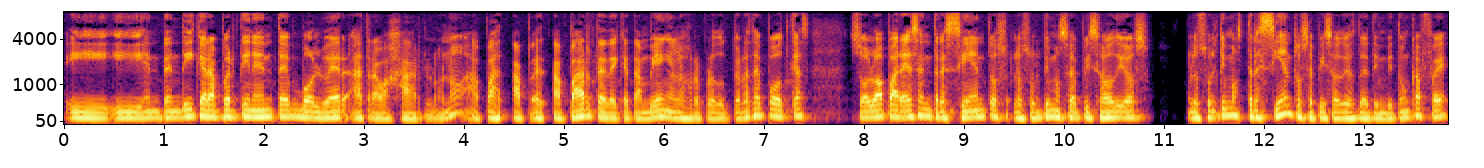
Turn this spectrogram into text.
y, entendí que era pertinente volver a trabajarlo, ¿no? Apa- ap- aparte de que también en los reproductores de podcast solo aparecen 300, los últimos episodios, los últimos 300 episodios de Te Invito a un Café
